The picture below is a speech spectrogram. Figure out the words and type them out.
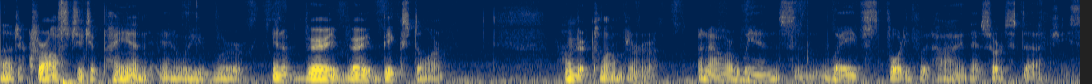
uh, to cross to Japan, and we were in a very very big storm, hundred kilometer an hour winds and waves forty foot high and that sort of stuff. Jeez.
